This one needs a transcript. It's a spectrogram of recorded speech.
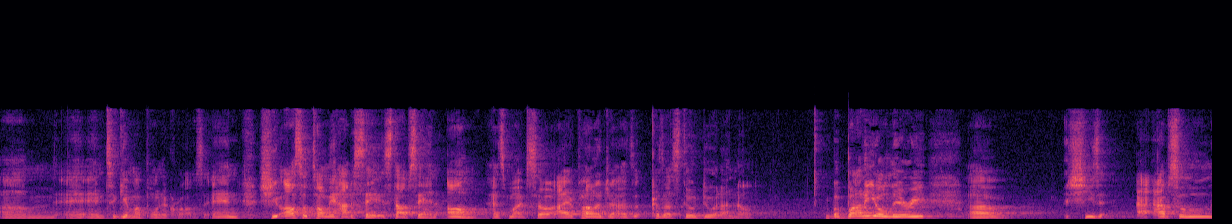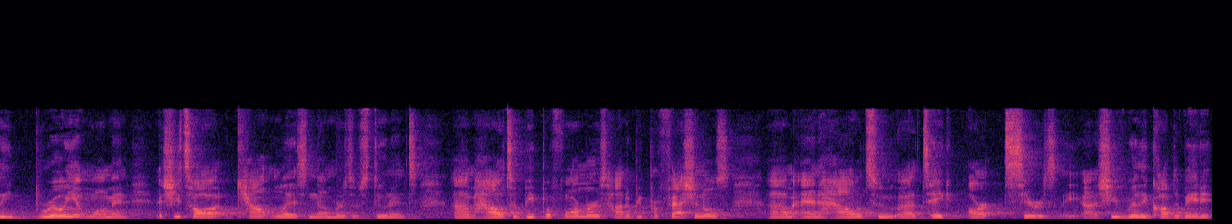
um, and, and, to get my point across. And she also taught me how to say stop saying um as much. So I apologize because I still do it. I know. But Bonnie O'Leary, uh, she's absolutely brilliant woman and she taught countless numbers of students um, how to be performers, how to be professionals, um, and how to uh, take art seriously. Uh, she really cultivated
